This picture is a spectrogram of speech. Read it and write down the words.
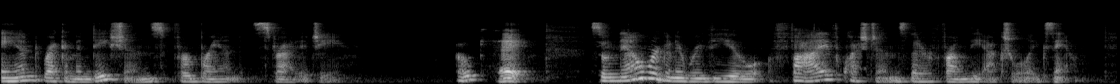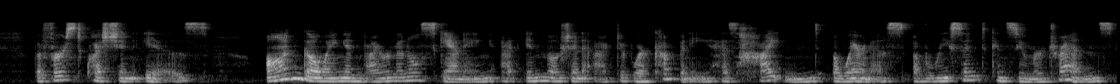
and recommendations for brand strategy. Okay, so now we're going to review five questions that are from the actual exam. The first question is, ongoing environmental scanning at InMotion Activewear Company has heightened awareness of recent consumer trends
